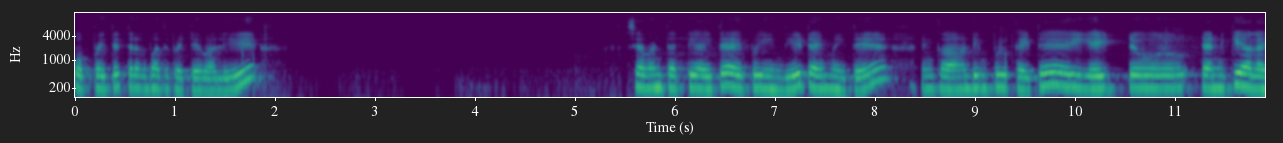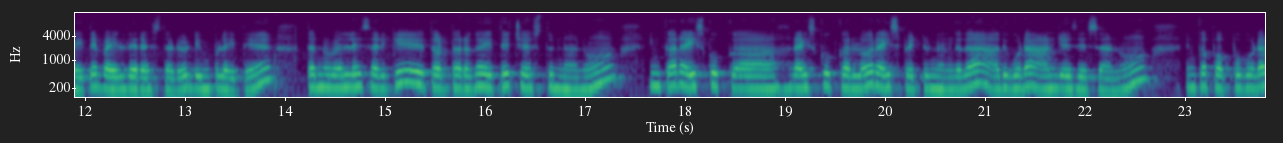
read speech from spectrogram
పప్పు అయితే తిరగబాత పెట్టేవాలి. సెవెన్ థర్టీ అయితే అయిపోయింది టైం అయితే. ఇంకా డింపుల్కి అయితే ఎయిట్ టెన్కి అలా అయితే బయలుదేరేస్తాడు డింపుల్ అయితే తను వెళ్ళేసరికి త్వర త్వరగా అయితే చేస్తున్నాను. ఇంకా రైస్ కుక్కర్ రైస్ కుక్కర్లో రైస్ పెట్టున్నాను కదా అది కూడా ఆన్ చేసేసాను. ఇంకా పప్పు కూడా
